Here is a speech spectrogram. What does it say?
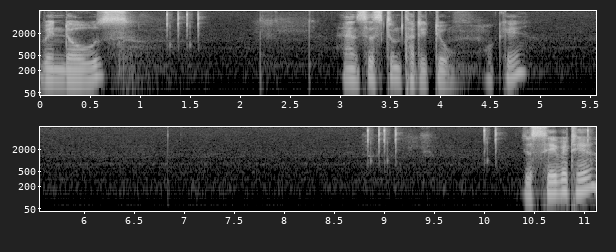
windows and system 32 okay just save it here.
